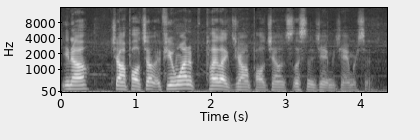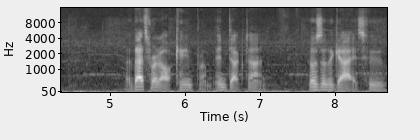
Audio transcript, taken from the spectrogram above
you know John Paul Jones. If you want to play like John Paul Jones, listen to Jamie Jamerson. That's where it all came from, and Duck Dunn. Those are the guys who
